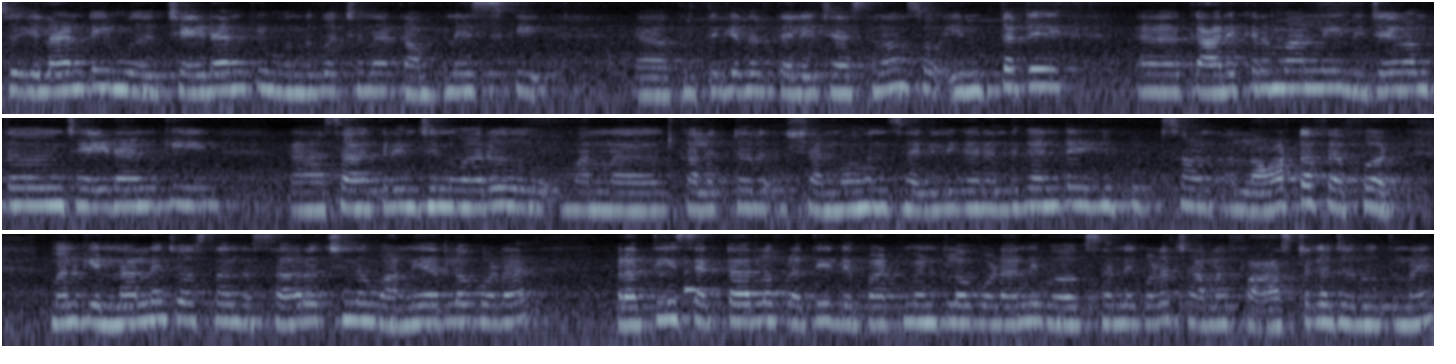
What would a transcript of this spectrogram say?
సో ఇలాంటి చేయడానికి ముందుకొచ్చిన కంపెనీస్కి కృతజ్ఞతలు తెలియజేస్తున్నాం సో ఇంతటి కార్యక్రమాన్ని విజయవంతం చేయడానికి సహకరించిన వారు మన కలెక్టర్ షణ్మోహన్ సగిలి గారు. ఎందుకంటే he puts an lot of effort మనకి ఇన్నాళ్ళ నుంచి వస్తుంది సార్ వచ్చిన వన్ ఇయర్లో కూడా ప్రతి సెక్టార్లో ప్రతి డిపార్ట్మెంట్లో కూడా వర్క్స్ అన్నీ కూడా చాలా ఫాస్ట్గా జరుగుతున్నాయి.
